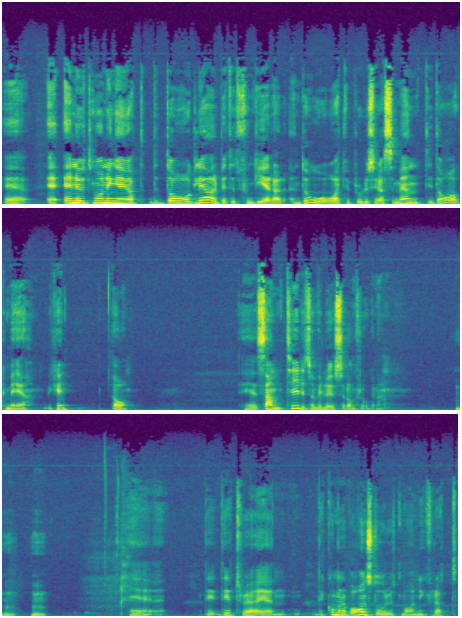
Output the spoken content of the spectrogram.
eh, en utmaning är ju att det dagliga arbetet fungerar ändå och att vi producerar cement idag med. Vi kan, ja, eh, samtidigt som vi löser de frågorna. Mm, mm. Eh, det, det, tror jag är en, det kommer att vara en stor utmaning för att...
